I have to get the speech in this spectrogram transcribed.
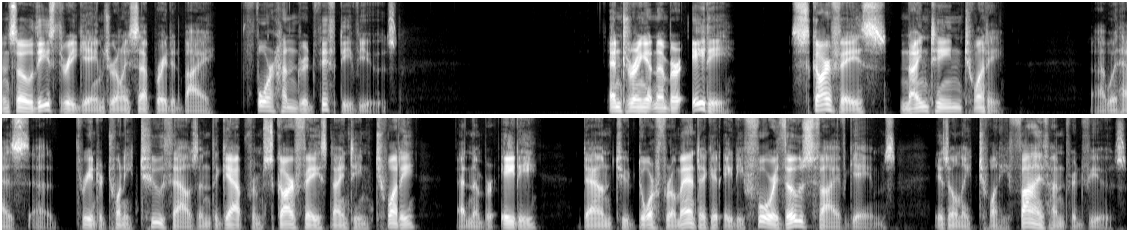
And so these three games are only separated by 450 views. Entering at number 80, Scarface 1920. Uh, it has uh, 322,000. The gap from Scarface 1920 at number 80 down to Dorfromantik at 84, those five games, is only 2,500 views.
